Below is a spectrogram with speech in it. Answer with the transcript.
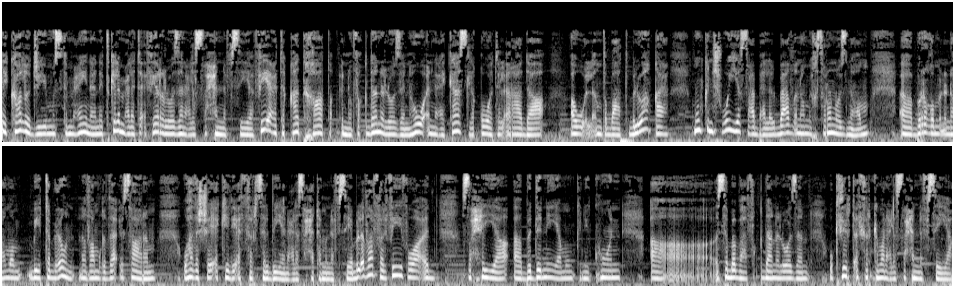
سيكولوجي مستمعينا نتكلم على تأثير الوزن على الصحة النفسية. في اعتقاد خاطئ أنه فقدان الوزن هو انعكاس لقوة الإرادة. أو الانضباط. بالواقع ممكن شوي يصعب على البعض أنهم يخسرون وزنهم آه، بالرغم من أنهم بيتبعون نظام غذائي صارم وهذا الشيء أكيد يأثر سلبيا على صحتهم النفسية. بالإضافة في فوائد صحية آه، بدنية ممكن يكون آه، سببها فقدان الوزن وكثير تأثر كمان على الصحة النفسية.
